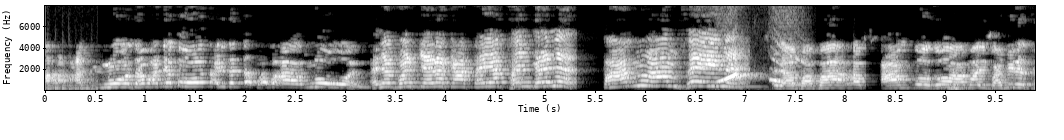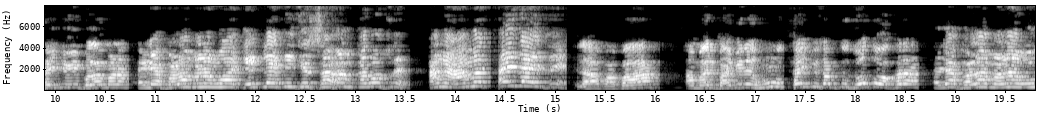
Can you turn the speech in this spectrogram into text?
આ આ નો દવા દે તો તારી દત્તા બાબા નો હોય. અરે પણ ક્યારેક આ તૈયાર થઈને ગઈ ને? તારનું આમ છે ઈને અરે આ બાબા આમ- તો જો આ મારી ભાભીને થઈ ગયું ભલામણા. એટલે ભલામણા હું આ કેટલા દિવસે સહન કરું છું? અને આમ જ થઈ જાય છે. એટલે બાપા બાબા આ મારી ભાભીને હું થઈ ગયું તું જોતો ખરા. એટલે ભલા મને હું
